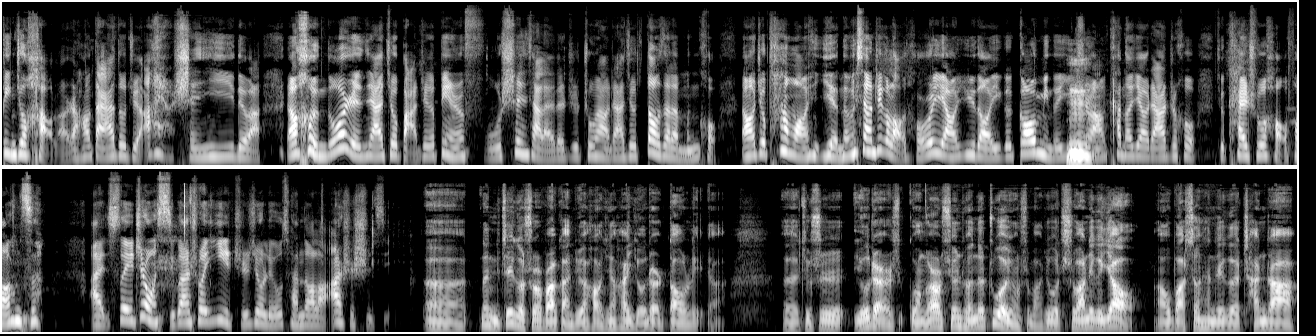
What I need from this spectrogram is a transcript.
病就好了，然后大家都觉得哎呀神医对吧？然后很多人家就把这个病人服剩下来的这中药渣就倒在了门口，然后就盼望也能像这个老头一样遇到一个高明的医生，然后看到药渣之后就开出好方子，哎，所以这种习惯说一直就流传到了二十世纪。呃，那你这个说法感觉好像还有点道理啊。呃，就是有点广告宣传的作用，是吧？就我吃完这个药，啊我把剩下这个残渣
